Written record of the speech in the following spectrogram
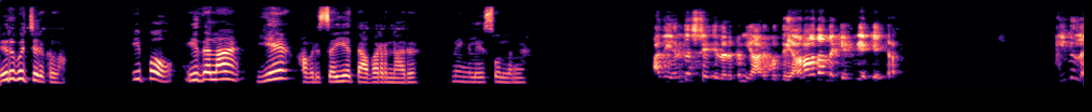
நிரூபிச்சிருக்கலாம். இப்போ இதெல்லாம் ஏன் அவர் செய்ய தவறினாரு? நீங்களே சொல்லுங்க. அது எந்த ஸ்டேஜ்ல இருக்குன்னு யாருக்கும் தெரியும் அதனாலதான் அந்த கேள்வியை கேட்கிறேன். இதுல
